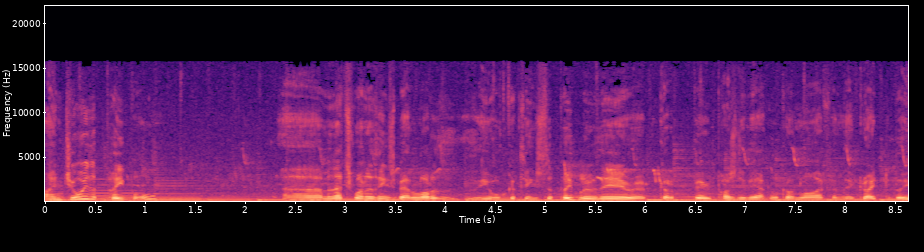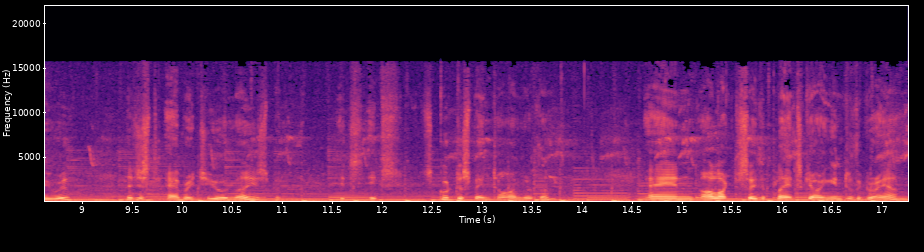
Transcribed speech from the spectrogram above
I enjoy the people, um, and that's one of the things about a lot of the orchid things. The people who are there have got a very positive outlook on life, and they're great to be with. They're just average you and me's, but it's it's it's good to spend time with them. And I like to see the plants going into the ground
